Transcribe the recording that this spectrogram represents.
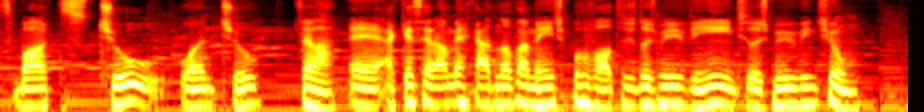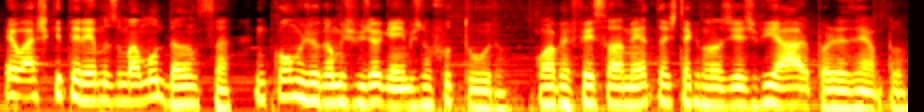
Xbox Two, One Two, sei lá, é, aquecerá o mercado novamente por volta de 2020, 2021. Eu acho que teremos uma mudança em como jogamos videogames no futuro, com o aperfeiçoamento das tecnologias VR, por exemplo,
